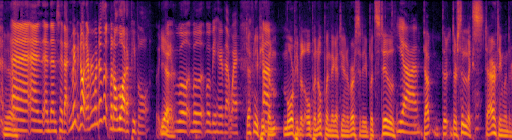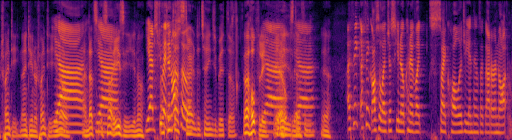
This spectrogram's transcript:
Yeah. and, and and then say that. Maybe not everyone does it, but a lot of people Yeah. will, will will behave that way. Definitely, people Um, more people open up when they get to university, but still, Yeah. that they're, they're still like starting when they're 20, 19 or twenty. You Yeah, know? and that's it's not easy, you know. Yeah, it's true. I and think that's also, starting to change a bit though. Well, hopefully, Yeah, yeah, it hopefully. is yeah. yeah. I think I think also like just you know kind of like psychology and things like that are not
